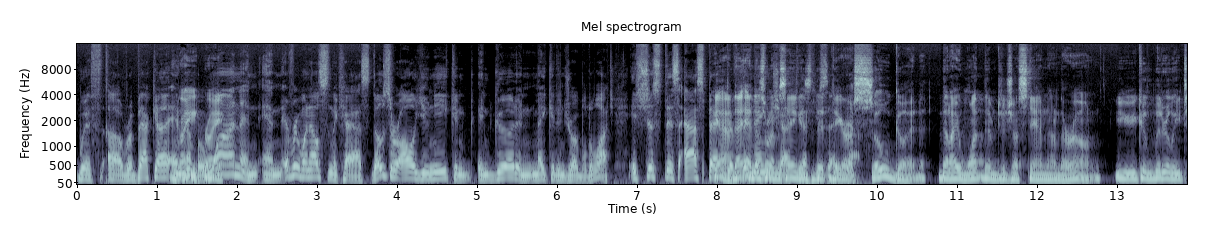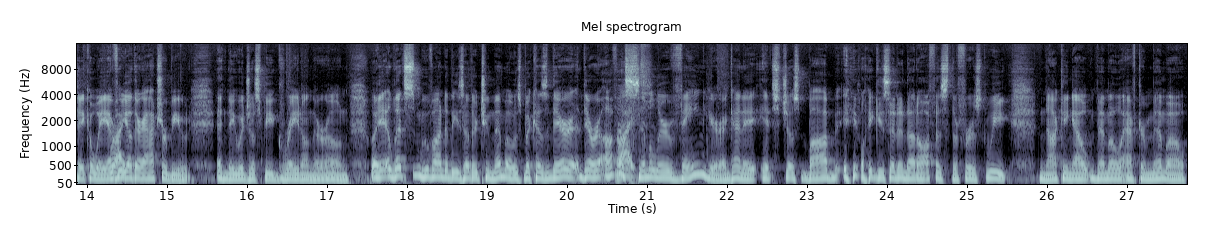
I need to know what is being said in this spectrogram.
with uh, Rebecca and right, number right. one and, and everyone else in the cast. Those are all unique and, and good and make it enjoyable to watch. It's just this aspect yeah, of that, the and that's what I'm check, saying is that say. they are yeah. so good that I want them to just stand on their own. You, you could literally take away every right. other attribute and they would just be great on their own. Let's move on to these other two memos because they're they're of a similar vein here. Again, it, it's just Bob, like you said in that office the first week, knocking out memo after memo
